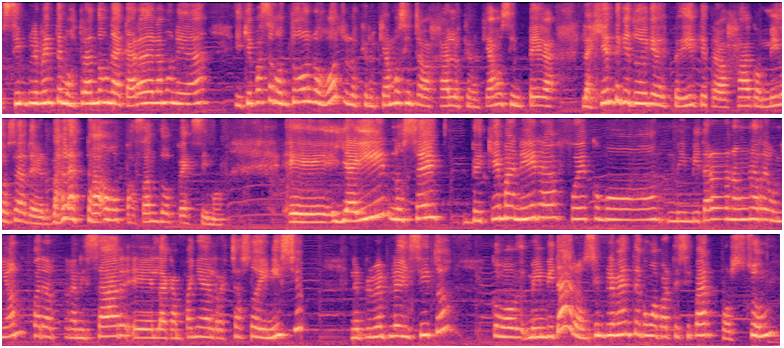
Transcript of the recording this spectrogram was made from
simplemente mostrando una cara de la moneda. ¿Y qué pasa con todos los otros, los que nos quedamos sin trabajar, los que nos quedamos sin pega, la gente que tuve que despedir que trabajaba conmigo? O sea, de verdad la estábamos pasando pésimo. Eh, y ahí no sé de qué manera fue como me invitaron a una reunión para organizar eh, la campaña del rechazo de inicio, en el primer plebiscito, como me invitaron simplemente como a participar por Zoom.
